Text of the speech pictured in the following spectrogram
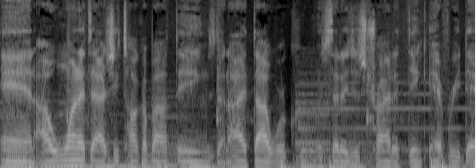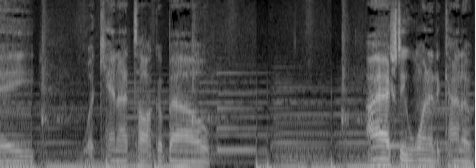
And I wanted to actually talk about things that I thought were cool instead of just try to think every day, what can I talk about? I actually wanted to kind of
